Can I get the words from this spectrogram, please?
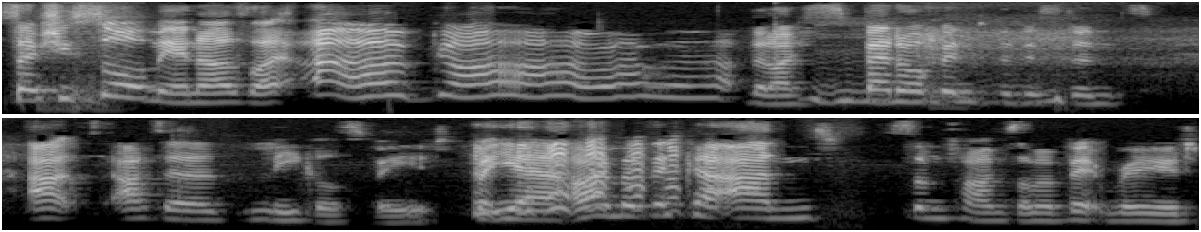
so she saw me and I was like, oh, God. Then I sped off into the distance at, at a legal speed. But yeah, I'm a vicar and sometimes I'm a bit rude.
